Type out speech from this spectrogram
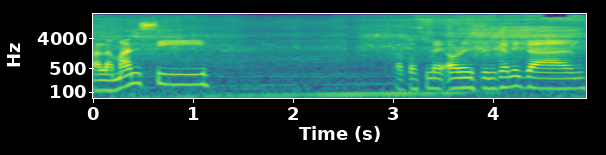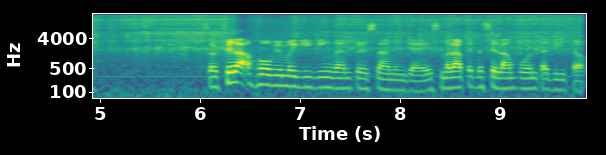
Calamansi. Tapos may orange din kami dyan. So feel at home yung magiging renters namin guys. Malapit na silang punta dito.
